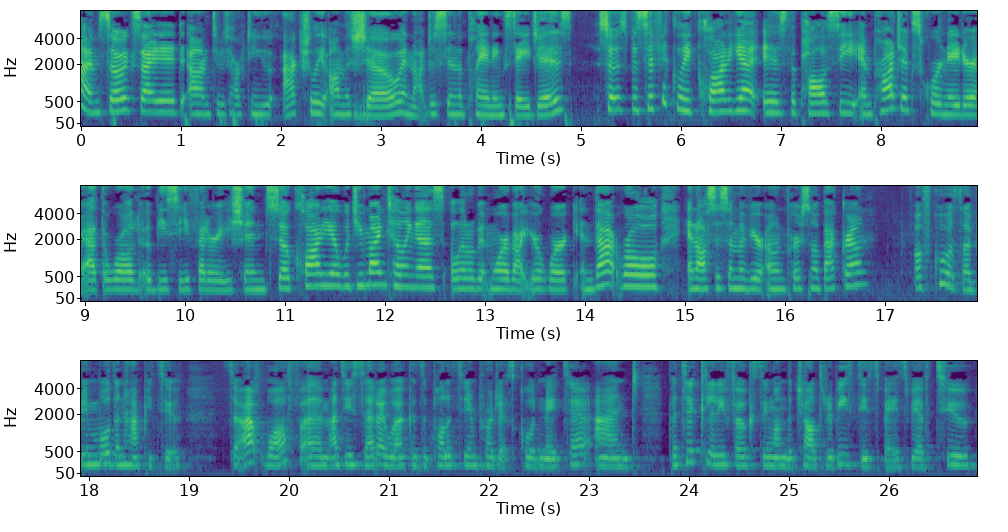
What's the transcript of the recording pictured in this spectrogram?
I'm so excited um, to be talking to you actually on the show and not just in the planning stages. So, specifically, Claudia is the policy and projects coordinator at the World Obesity Federation. So, Claudia, would you mind telling us a little bit more about your work in that role and also some of your own personal background? Of course, I'd be more than happy to. So at WOF, um, as you said, I work as a policy and projects coordinator and particularly focusing on the childhood obesity space. We have two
